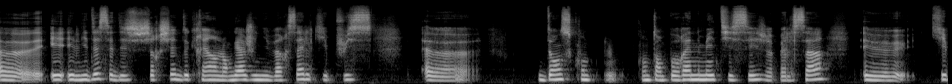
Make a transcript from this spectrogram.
Euh, et, l'idée, c'est de chercher de créer un langage universel qui puisse danse contemporaine métissée, j'appelle ça, qui est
